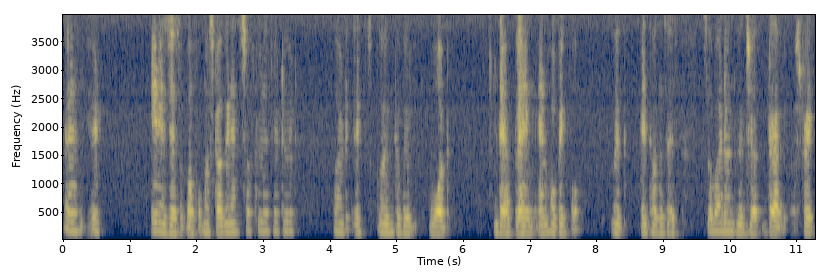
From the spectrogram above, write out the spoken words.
And it it is just a performance target and stuff related to it but it's going to be what they are planning and hoping for with 8000 series. So why don't we just drive straight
